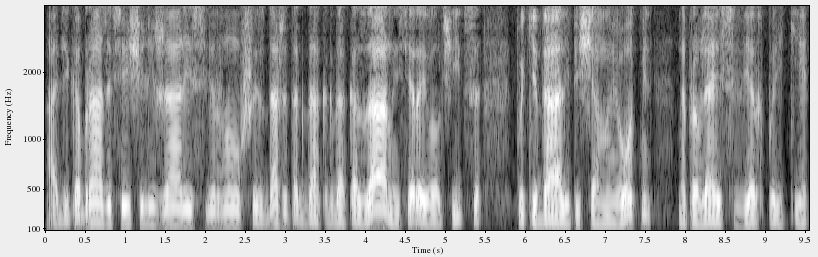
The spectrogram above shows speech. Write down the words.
а дикобразы все еще лежали, свернувшись, даже тогда, когда казан и серая волчица покидали песчаную отмель, направляясь вверх по реке.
